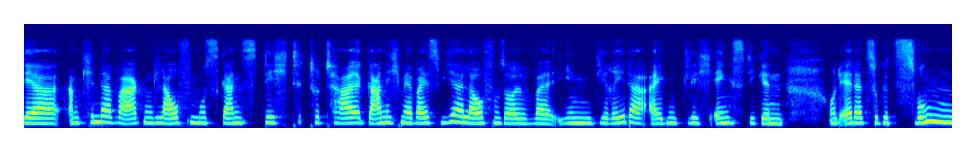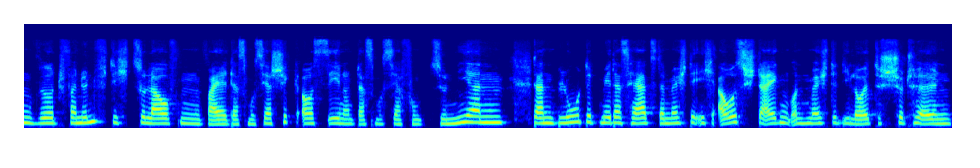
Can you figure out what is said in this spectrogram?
der am Kinderwagen laufen muss, ganz dicht, total gar nicht mehr weiß, wie er laufen soll, weil ihm die Räder eigentlich ängstigen und er dazu gezwungen wird, vernünftig zu laufen, weil das muss ja schick aussehen und das muss ja funktionieren. Dann blutet mir das Herz, dann möchte ich aussteigen und möchte die Leute schütteln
